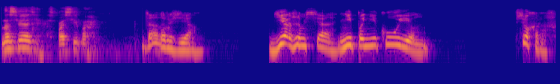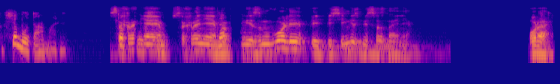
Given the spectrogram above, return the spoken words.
На связи. Спасибо. Да, друзья. Держимся, не паникуем. Все хорошо, все будет нормально. Сохраняем, сохраняем да? оптимизм воли при пессимизме сознания. Ура!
